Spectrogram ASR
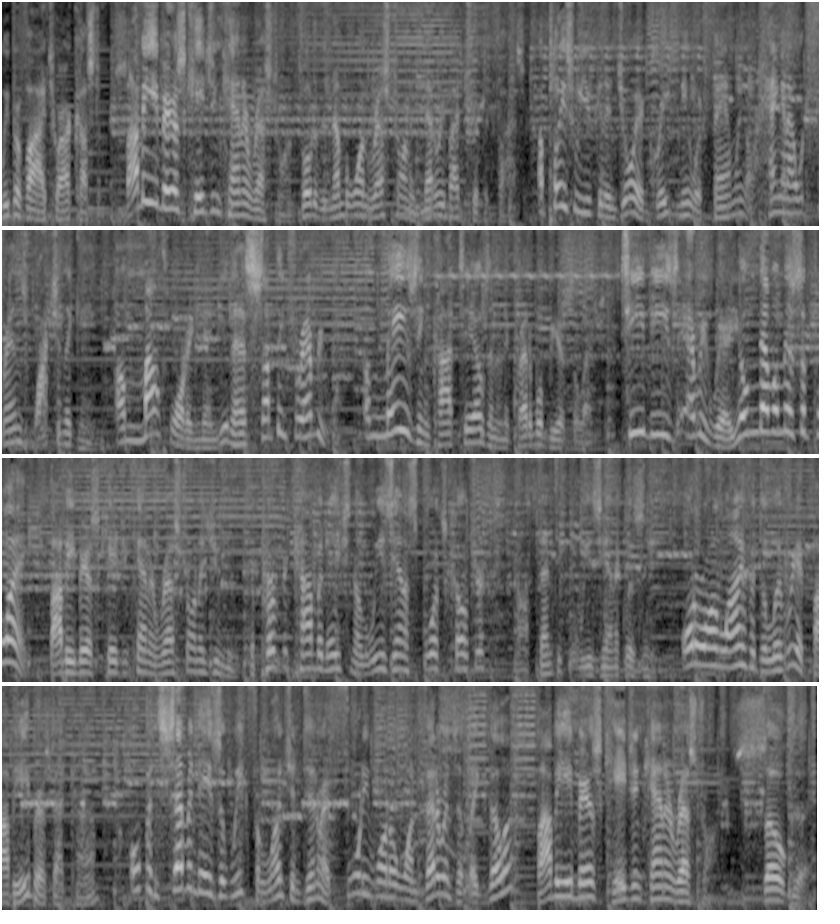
we provide to our customers. Bobby Hebert's Cajun Cannon Restaurant, voted the number one restaurant in Metairie by TripAdvisor. A place where you can enjoy a great meal with family or hanging out with friends watching the game. A mouthwatering menu that has something for everyone. Amazing cocktails and an incredible beer selection. TVs everywhere. You'll never miss a play. Bobby Hebert's Cajun Cannon Restaurant is unique. The perfect combination of Louisiana sports culture authentic Louisiana cuisine. Order online for delivery at BobbyAbears.com. Open seven days a week for lunch and dinner at 4101 Veterans at Lake Villa. Bobby Hebert's Cajun Cannon Restaurant. So good.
